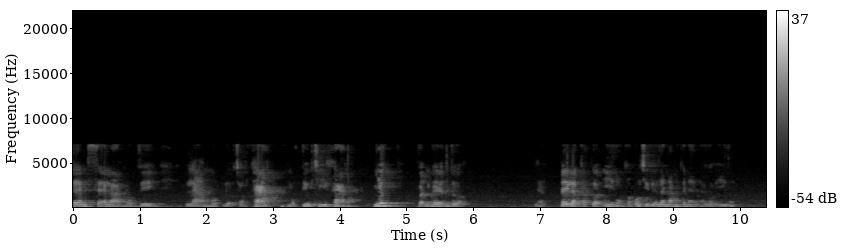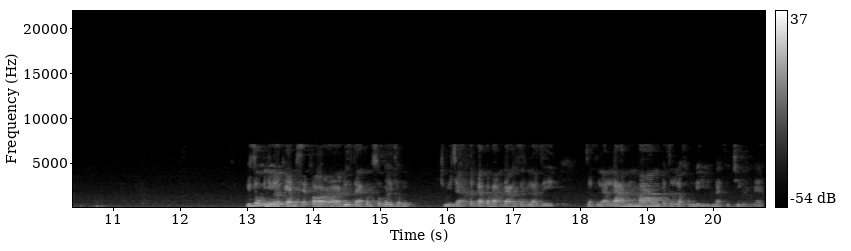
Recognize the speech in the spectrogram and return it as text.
các em sẽ là một gì? Là một lựa chọn khác, một tiêu chí khác, nhưng vẫn gây ấn tượng. Đây là các gợi ý thôi. Các cô chỉ đưa ra năm cái này là gợi ý thôi ví dụ như các em sẽ có à, đưa ra con số gây thống. Chú ý chả, tất cả các bạn đang rất là gì, rất là lan man và rất là không để ý bài thuyết trình của em.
